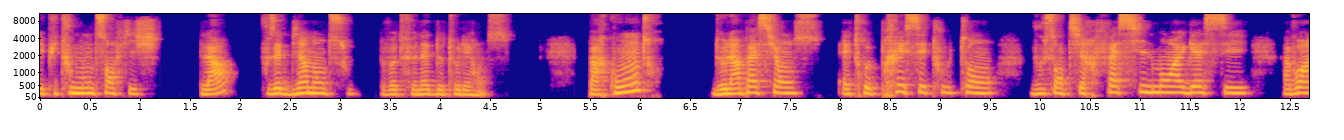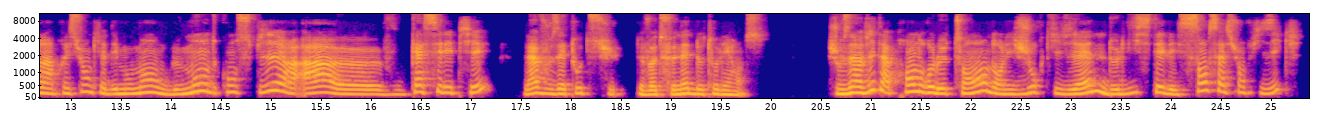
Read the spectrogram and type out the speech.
et puis tout le monde s'en fiche. Là, vous êtes bien en dessous de votre fenêtre de tolérance. Par contre, de l'impatience, être pressé tout le temps, vous sentir facilement agacé, avoir l'impression qu'il y a des moments où le monde conspire à euh, vous casser les pieds, là vous êtes au-dessus de votre fenêtre de tolérance. Je vous invite à prendre le temps dans les jours qui viennent de lister les sensations physiques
